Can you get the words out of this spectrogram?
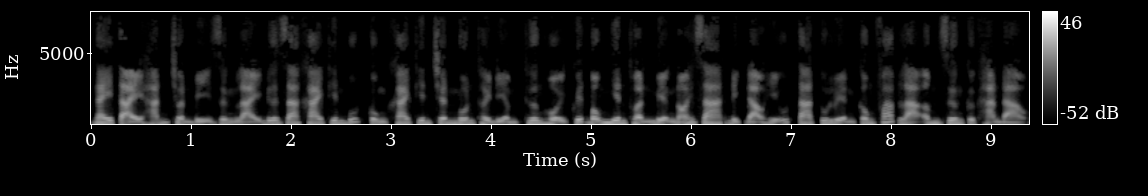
Ngay tại hắn chuẩn bị dừng lại đưa ra khai thiên bút cùng khai thiên chân ngôn thời điểm thương hội quyết bỗng nhiên thuận miệng nói ra địch đạo hữu ta tu luyện công pháp là âm dương cực hạn đạo.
